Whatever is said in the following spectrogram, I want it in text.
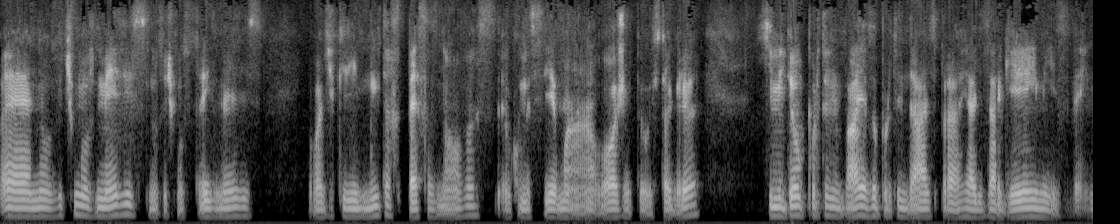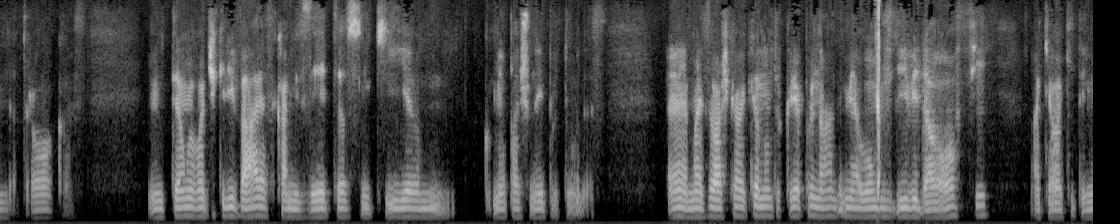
é, nos últimos meses, nos últimos três meses, eu adquiri muitas peças novas. Eu comecei uma loja pelo Instagram que me deu oportun- várias oportunidades para realizar games, venda, trocas. Então eu adquiri várias camisetas em que eu me apaixonei por todas. É, mas eu acho que a que eu não trocaria por nada é minha long sleeve da Off, aquela que tem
